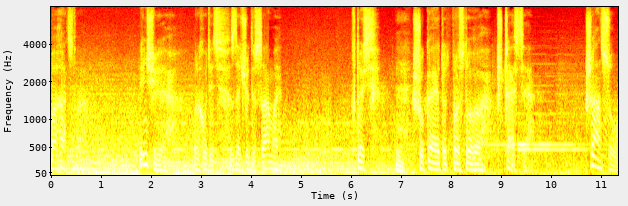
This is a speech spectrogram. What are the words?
багатства. Інші приходять за чудесами. Хтось шукає тут простого щастя, шансу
